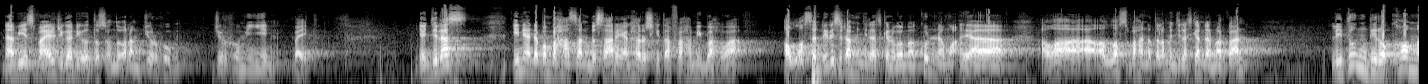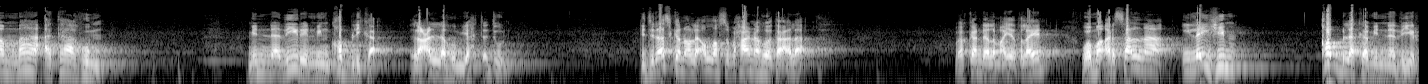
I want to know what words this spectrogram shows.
Nabi Ismail juga diutus untuk orang Jurhum, Jurhumiyin. Baik. Yang jelas ini ada pembahasan besar yang harus kita fahami bahwa Allah sendiri sudah menjelaskan bahwa kunna ya, Allah Allah Subhanahu wa taala menjelaskan dalam Al-Qur'an litundiru qauman ma atahum min nadhirin min qablika la'allahum yahtadun. Dijelaskan oleh Allah Subhanahu wa taala bahkan dalam ayat lain wa ma arsalna ilaihim qablaka min nadhir.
